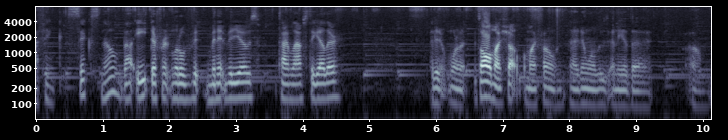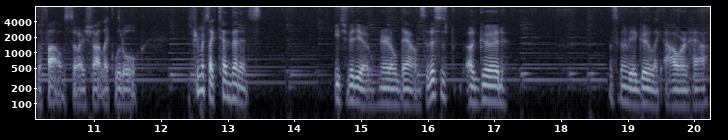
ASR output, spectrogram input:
I think six, no, about eight different little vi- minute videos time lapse together. I didn't want to. It's all my shot on my phone, and I didn't want to lose any of the um, the files. So I shot like little, pretty much like ten minutes each video narrowed down. So this is a good. This is going to be a good like hour and a half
